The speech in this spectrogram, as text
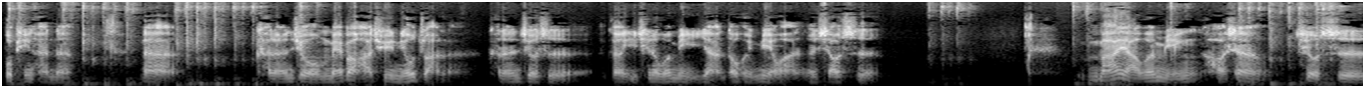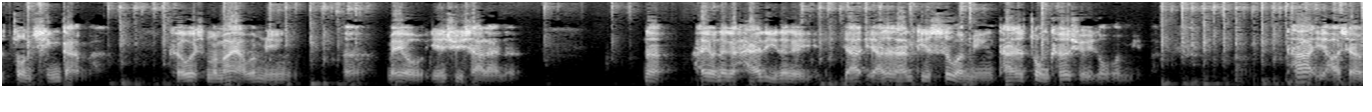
不平衡呢，那可能就没办法去扭转了，可能就是跟以前的文明一样，都会灭亡跟消失。玛雅文明好像就是重情感吧。可为什么玛雅文明，呃，没有延续下来呢？那还有那个海底那个亚亚特兰蒂斯文明，它是重科学一种文明吧？它也好像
